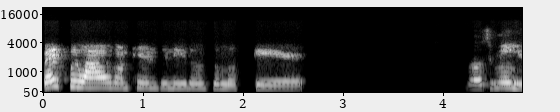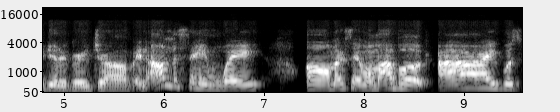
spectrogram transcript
basically why I was on pins and needles, a little scared. Well, to me, you did a great job, and I'm the same way. Um, like I said, well, my book, I was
